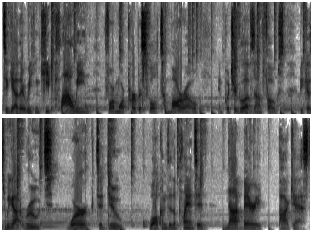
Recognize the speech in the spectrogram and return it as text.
together we can keep plowing for a more purposeful tomorrow. And put your gloves on, folks, because we got root work to do. Welcome to the Planted, Not Buried podcast.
